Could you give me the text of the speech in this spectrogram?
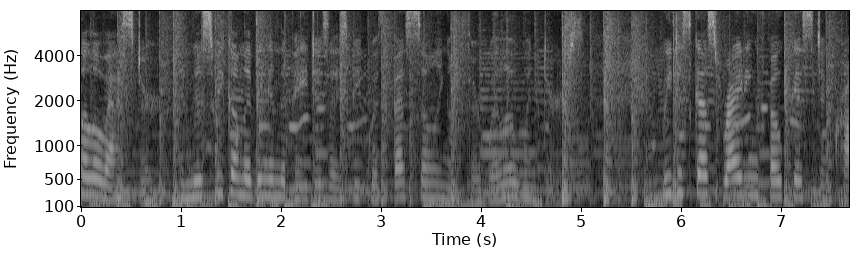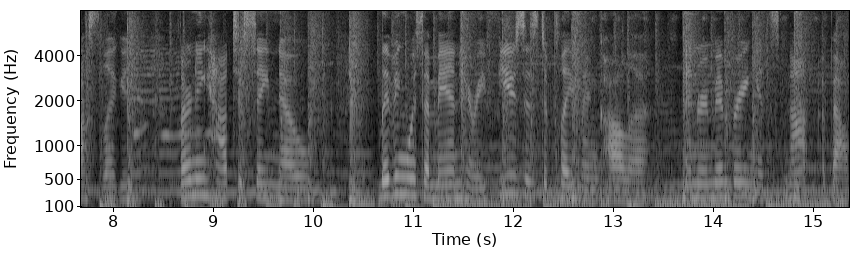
Willow Aster, and this week on Living in the Pages, I speak with best selling author Willow Winters. We discuss writing focused and cross legged, learning how to say no, living with a man who refuses to play Mancala, and remembering it's not about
